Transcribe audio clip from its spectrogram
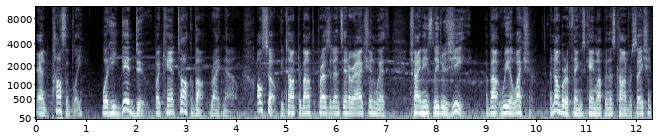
and possibly what he did do but can't talk about right now. Also, he talked about the president's interaction with Chinese leader Xi about re election. A number of things came up in this conversation.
